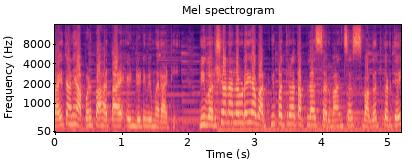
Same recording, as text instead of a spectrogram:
आहेत आणि आपण पाहताय एनडीटीव्ही मराठी. मी वर्षा नलवडे या बातमीपत्रात आपल्या सर्वांचं स्वागत करते.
